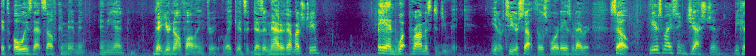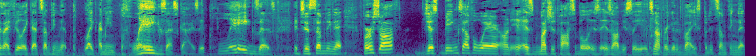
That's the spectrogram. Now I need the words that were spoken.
it's always that self commitment in the end that you're not following through. Like, it's does it matter that much to you? And what promise did you make? You know to yourself those four days whatever. So here's my suggestion because i feel like that's something that like i mean plagues us guys. It plagues us. It's just something that first off just being self-aware on as much as possible is, is obviously it's not very good advice but it's something that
